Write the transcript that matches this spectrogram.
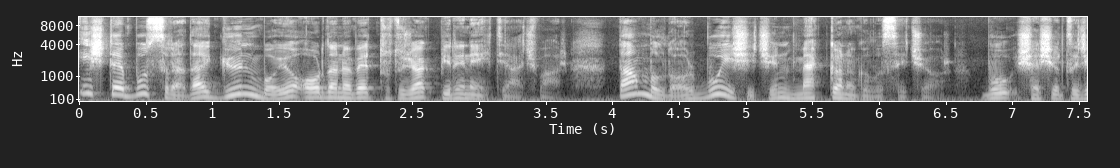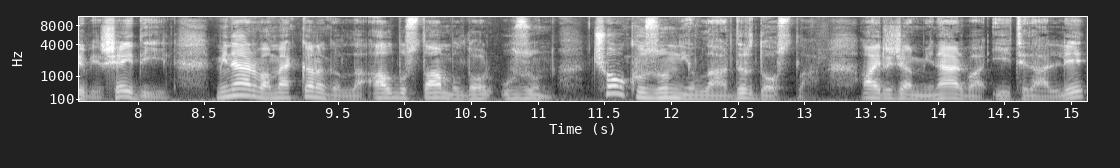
İşte bu sırada gün boyu orada nöbet tutacak birine ihtiyaç var. Dumbledore bu iş için McGonagall'ı seçiyor. Bu şaşırtıcı bir şey değil. Minerva McGonagall'la Albus Dumbledore uzun, çok uzun yıllardır dostlar. Ayrıca Minerva itidalli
